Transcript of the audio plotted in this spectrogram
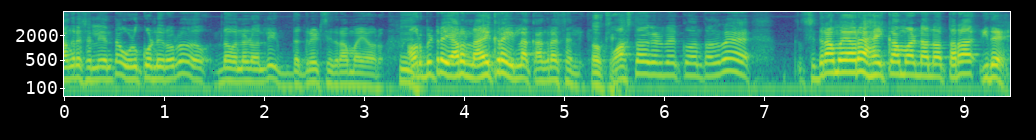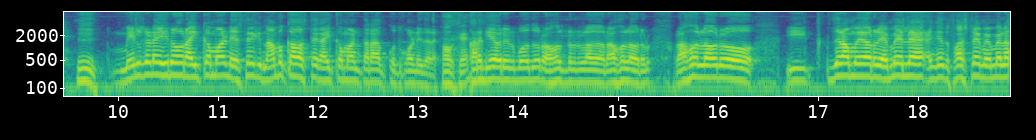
ಕಾಂಗ್ರೆಸ್ ಅಲ್ಲಿ ಅಂತ ಉಳ್ಕೊಂಡಿರೋರು one only the great Siddaramaiah ಅವರು. ಅವ್ರು ಬಿಟ್ಟರೆ ಯಾರೋ ನಾಯಕರೇ ಇಲ್ಲ ಕಾಂಗ್ರೆಸ್ ಅಲ್ಲಿ ವಾಸ್ತವ ಹೇಳ್ಬೇಕು ಅಂತಂದ್ರೆ ಸಿದ್ದರಾಮಯ್ಯ ಅವರೇ ಹೈಕಮಾಂಡ್ ಅನ್ನೋ ತರ ಇದೆ. ಮೇಲ್ಗಡೆ ಇರೋರು ಹೈಕಮಾಂಡ್ ಹೆಸರಿಗೆ ನಾಮಕಾವಸ್ಥೆಗೆ ಹೈಕಮಾಂಡ್ ತರ ಕೂತ್ಕೊಂಡಿದ್ದಾರೆ. ಖರ್ಗೆ ಅವರು ಇರ್ಬೋದು ರಾಹುಲ್ ರಾಹುಲ್ ಅವರು. ರಾಹುಲ್ ಅವರು ಈ ಸಿದ್ದರಾಮಯ್ಯ ಅವರು M L A first time M L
